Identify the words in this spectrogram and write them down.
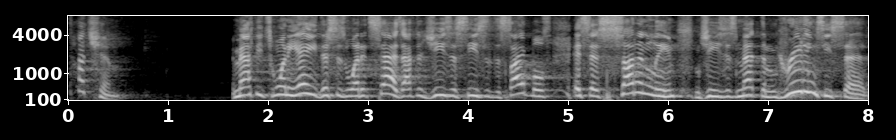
touch him. In Matthew 28, this is what it says. After Jesus sees his disciples, it says, Suddenly Jesus met them. Greetings, he said.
